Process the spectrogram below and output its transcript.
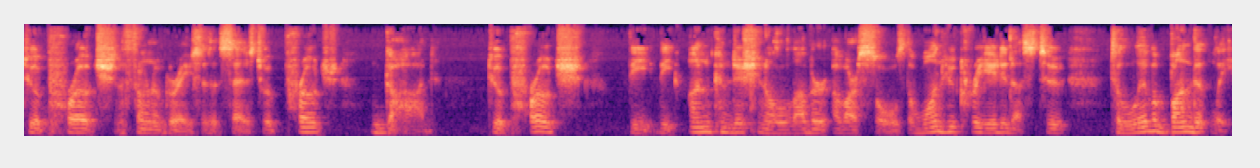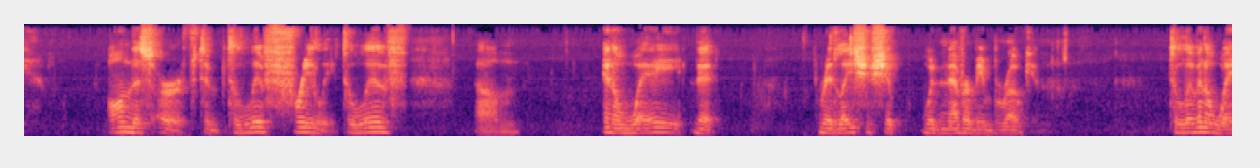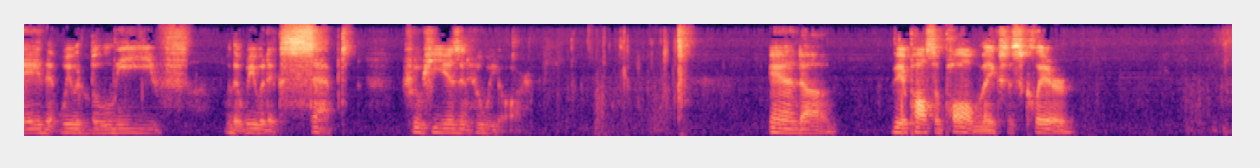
to approach the throne of grace, as it says, to approach God, to approach the, the unconditional lover of our souls, the one who created us to, to live abundantly on this earth, to, to live freely, to live um, in a way that relationship would never be broken, to live in a way that we would believe, that we would accept who He is and who we are. And uh, the Apostle Paul makes this clear.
